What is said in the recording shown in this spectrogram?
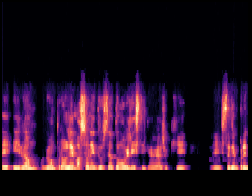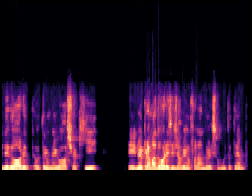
eh, e não não é um problema só na indústria automobilística. Eu acho que eh, ser empreendedor ou ter um negócio aqui eh, não é para amadores, eu já venho falando isso há muito tempo.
